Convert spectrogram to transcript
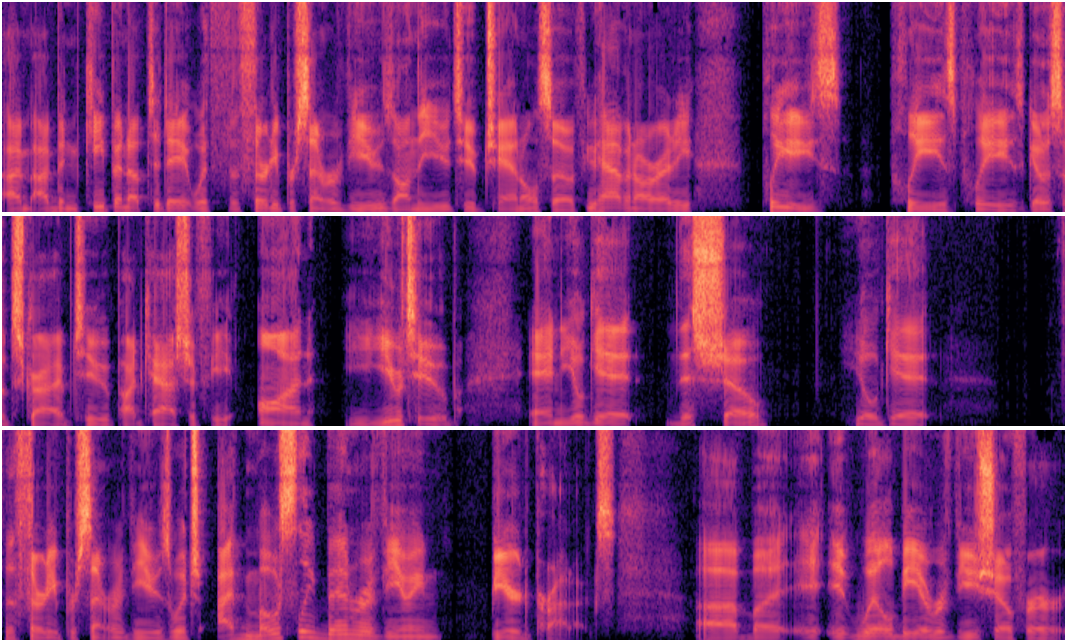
I'm, I've been keeping up to date with the 30% reviews on the YouTube channel. So if you haven't already, please, please, please go subscribe to Podcastrophe on YouTube, and you'll get this show. You'll get the 30% reviews, which I've mostly been reviewing beard products. Uh, but it, it will be a review show for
